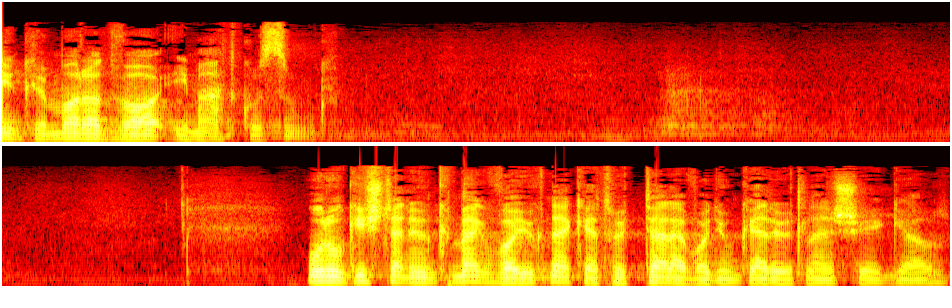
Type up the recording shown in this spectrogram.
Helyünkön maradva imádkozzunk. Urunk Istenünk, megvalljuk neked, hogy tele vagyunk erőtlenséggel.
